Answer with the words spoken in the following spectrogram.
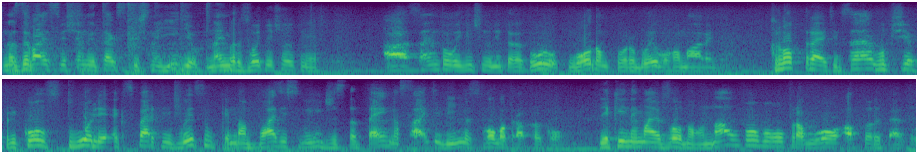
називає священний текст Кришнаїдів наймерзотнішою книжкою, а саєнтологічну літературу плодом хворобливого марення. Крок третій це взагалі прикол створює експертні висновки на базі своїх же статей на сайті вільнеслова.ком, який не має жодного наукового правового авторитету.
